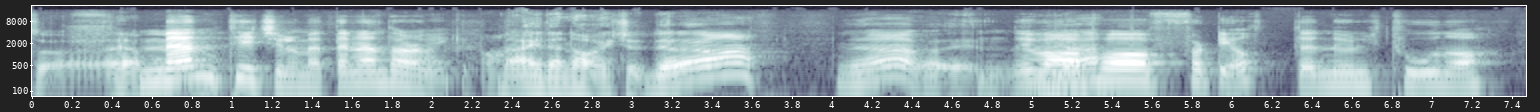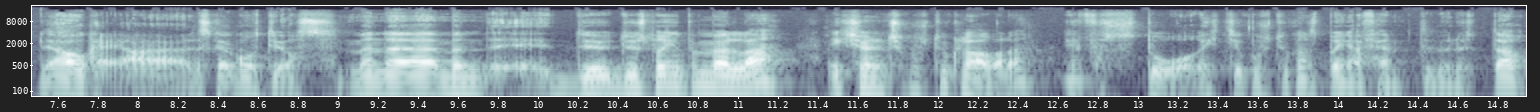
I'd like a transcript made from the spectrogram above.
så ja. Men 10 km, den tar de ikke på. Nei, den har jeg ikke. Det, ja, ja, Vi var ja. på 48,02 nå. Ja, OK. Ja, ja, det skal godt gjøres. Men, eh, men du, du springer på mølla. Jeg skjønner ikke hvordan du klarer det. Jeg forstår ikke hvordan du kan springe 50 minutter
